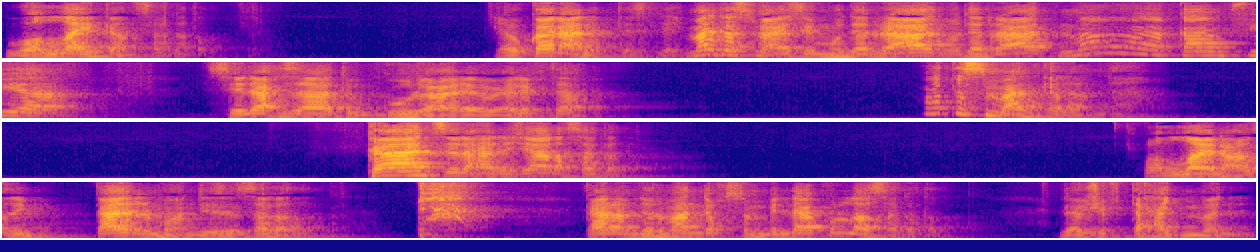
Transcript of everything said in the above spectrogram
والله كان سقطت. لو كان على التسليح ما تسمع اسم مدرعات مدرعات ما كان فيها سلاح ذاته بيقولوا عليه وعرفتها؟ ما تسمع الكلام ده. كان سلاح الإشارة سقط والله العظيم كان المهندسين سقطت. كان الدرمان دي اقسم بالله كلها سقطت. لو شفت حجم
